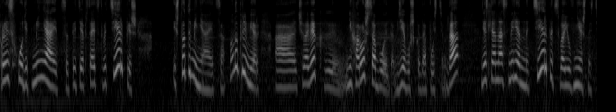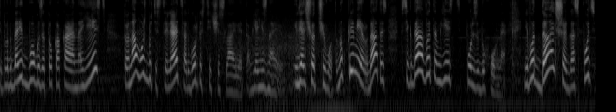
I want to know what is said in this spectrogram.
происходит, меняется. Ты эти обстоятельства терпишь, и что-то меняется. Ну, например, а, человек э, не хорош собой, там, девушка, допустим, да, если она смиренно терпит свою внешность и благодарит Бога за то, какая она есть, то она, может быть, исцеляется от гордости и тщеславия, там, я не знаю, или от счет чего-то. Ну, к примеру, да, то есть всегда в этом есть польза духовная. И вот дальше Господь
